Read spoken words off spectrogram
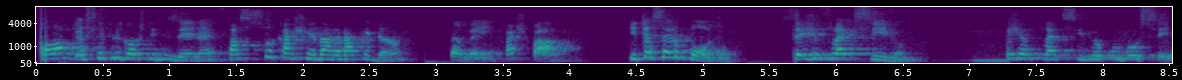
Coloque, eu sempre gosto de dizer, né? Faça sua caixinha da gratidão também, faz parte. E terceiro ponto, seja flexível. Seja flexível com você,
